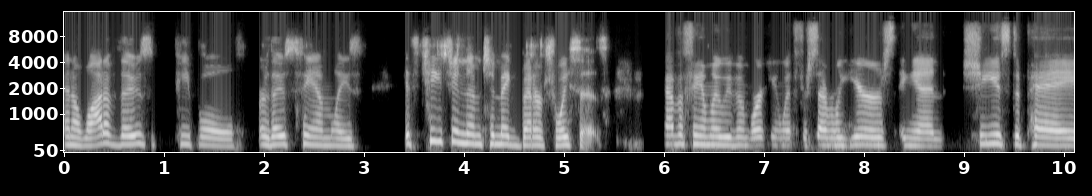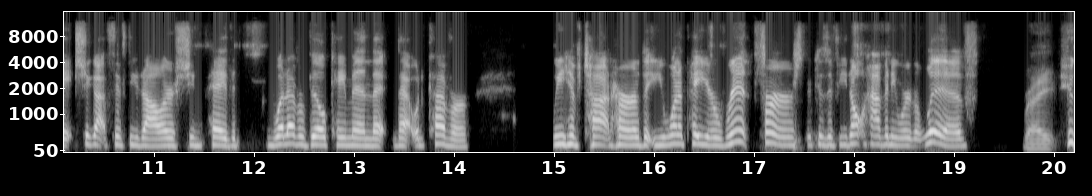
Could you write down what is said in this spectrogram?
and a lot of those people or those families, it's teaching them to make better choices. I have a family we've been working with for several years, and she used to pay. She got fifty dollars. She'd pay the whatever bill came in that that would cover. We have taught her that you want to pay your rent first because if you don't have anywhere to live, right? Who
